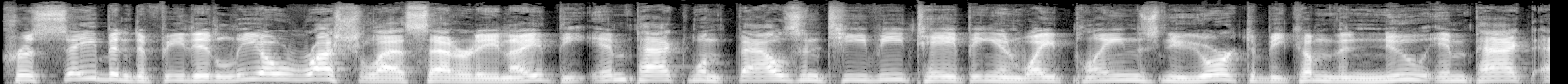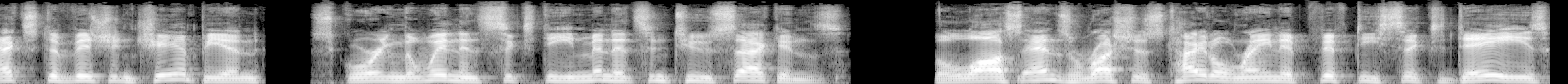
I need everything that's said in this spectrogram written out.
Chris Sabin defeated Lio Rush last Saturday night the Impact 1000 TV taping in White Plains, New York, to become the new Impact X Division champion, scoring the win in 16 minutes and 2 seconds. The loss ends Rush's title reign at 56 days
